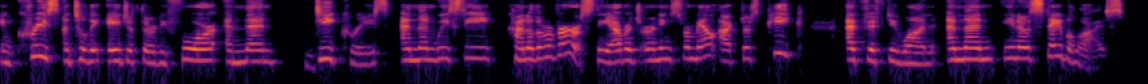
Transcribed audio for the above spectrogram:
increase until the age of 34 and then decrease. And then we see kind of the reverse. The average earnings for male actors peak at 51 and then, you know, stabilize.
